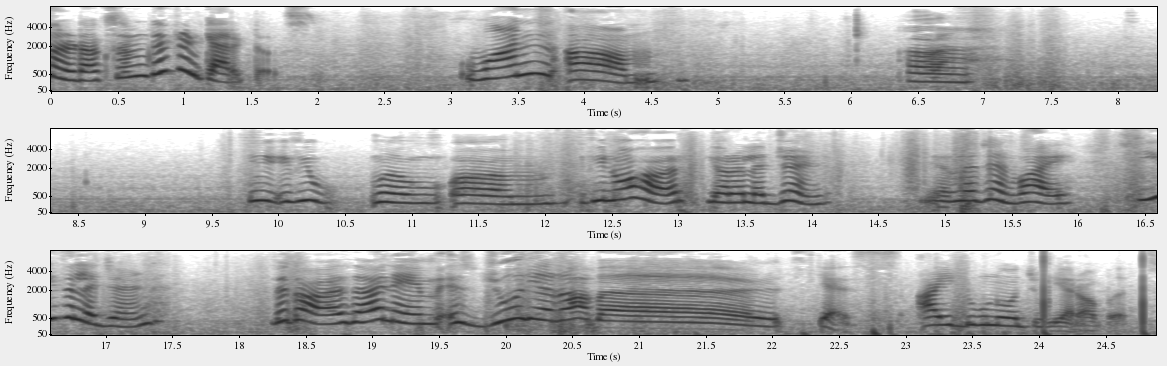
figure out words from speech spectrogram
want to talk some different characters. One um uh if you um, if you know her, you're a legend. You're a legend. Why? She's a legend because her name is Julia Roberts. Yes, I do know Julia Roberts.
